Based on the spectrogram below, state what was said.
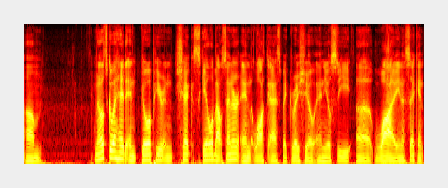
Um, now let's go ahead and go up here and check scale about center and locked aspect ratio and you'll see uh, why in a second.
